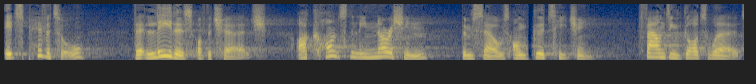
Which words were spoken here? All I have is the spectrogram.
it's pivotal that leaders of the church are constantly nourishing themselves on good teaching found in God's Word,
